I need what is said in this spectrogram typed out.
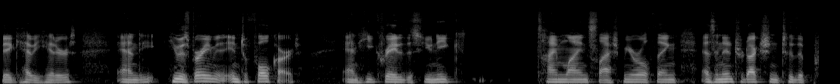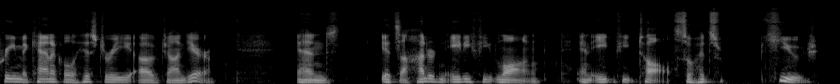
big heavy hitters. And he, he was very into folk art, and he created this unique timeline slash mural thing as an introduction to the pre-mechanical history of John Deere. And it's 180 feet long and eight feet tall, so it's huge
